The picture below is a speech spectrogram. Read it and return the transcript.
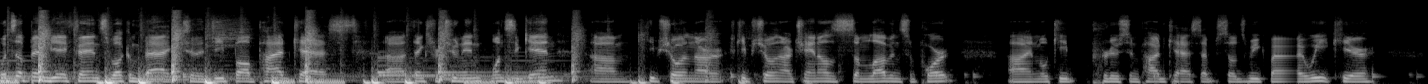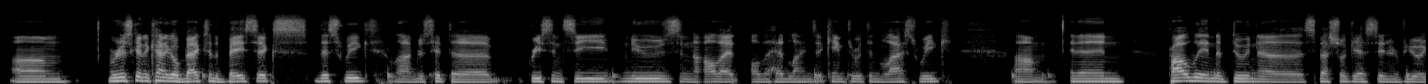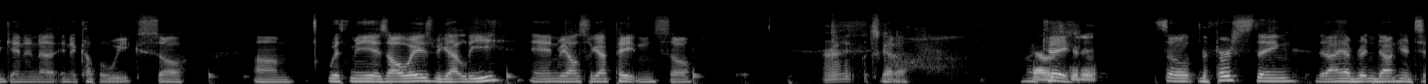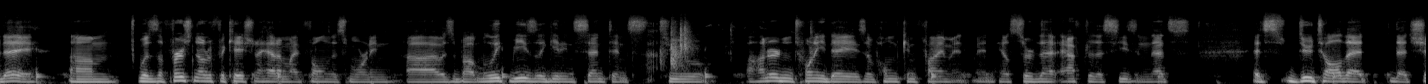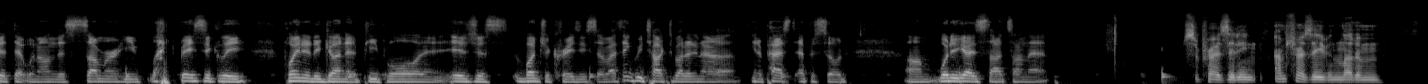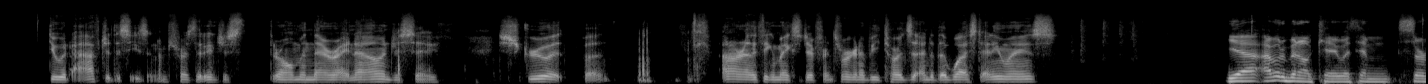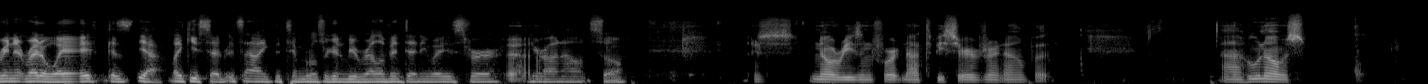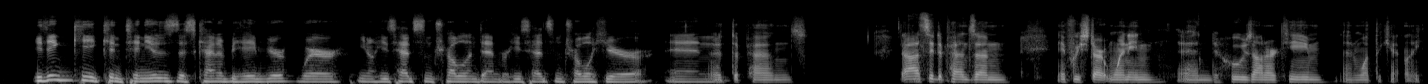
What's up, NBA fans? Welcome back to the Deep Ball Podcast. Uh, thanks for tuning in once again. Um, keep showing our keep showing our channels some love and support, uh, and we'll keep producing podcast episodes week by week here. Um, we're just going to kind of go back to the basics this week. Um, just hit the recency news and all that, all the headlines that came through within the last week, um, and then probably end up doing a special guest interview again in a in a couple weeks. So, um, with me as always, we got Lee and we also got Peyton. So, all right, let's go. Okay. So the first thing that I have written down here today um, was the first notification I had on my phone this morning. Uh, it was about Malik Beasley getting sentenced to 120 days of home confinement, and he'll serve that after the season. That's it's due to all that that shit that went on this summer. He like basically pointed a gun at people, and it's just a bunch of crazy stuff. I think we talked about it in a in a past episode. Um, what are you guys' thoughts on that? surprised they didn't. I'm surprised they even let him do it after the season. I'm surprised they didn't just throw him in there right now and just say screw it. But I don't really think it makes a difference. We're gonna be towards the end of the West anyways. Yeah, I would have been okay with him serving it right away because, yeah, like you said, it's not like the Timberwolves are going to be relevant anyways for yeah. here on out. So there's no reason for it not to be served right now, but uh, who knows? You think he continues this kind of behavior where you know he's had some trouble in Denver, he's had some trouble here, and it depends. It honestly depends on if we start winning and who's on our team and what the like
